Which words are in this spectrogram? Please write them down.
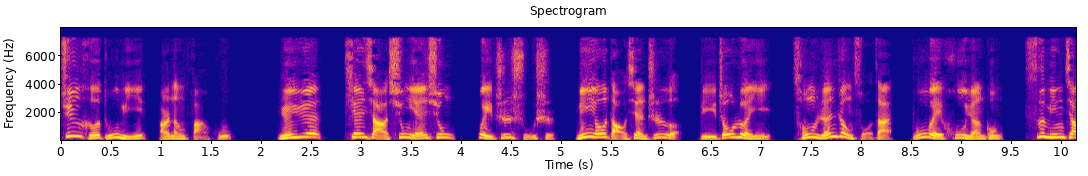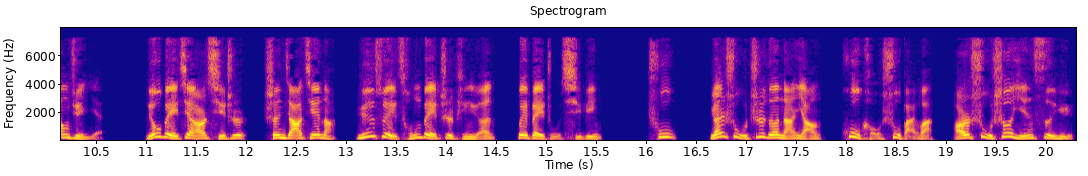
君何独迷而能反乎？”云曰：“天下凶言凶。”未知孰是？民有导县之恶，比周论议，从仁政所在，不为乎元公，思明将军也。刘备见而其之，身家接纳。云遂从备至平原，为备主骑兵。初，袁术之得南阳，户口数百万，而数奢淫肆欲，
